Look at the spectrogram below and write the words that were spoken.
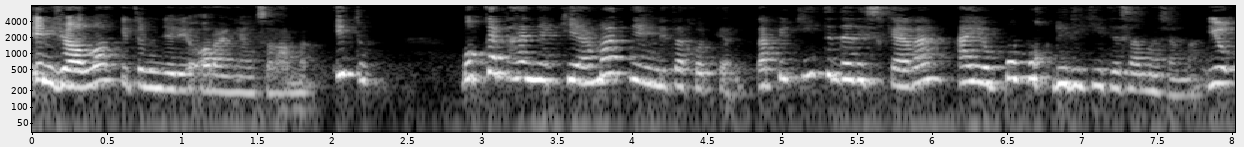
Insya Allah kita menjadi orang yang selamat. Itu bukan hanya kiamatnya yang ditakutkan, tapi kita dari sekarang, ayo pupuk diri kita sama-sama. Yuk,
